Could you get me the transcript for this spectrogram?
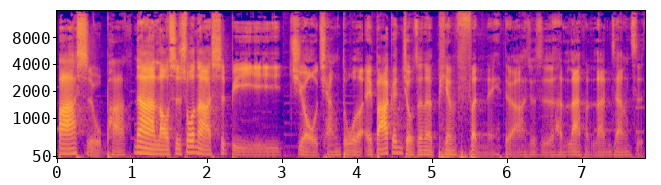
八十五趴。那老实说呢，是比九强多了。诶，八跟九真的偏粪呢，对啊，就是很烂很烂这样子。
